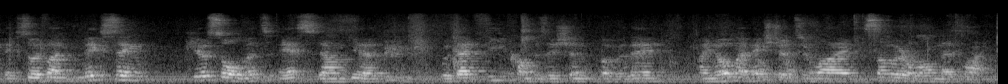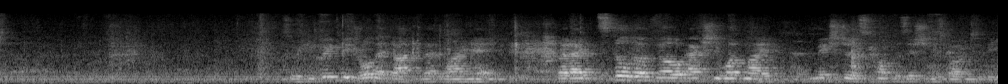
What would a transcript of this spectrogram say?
Okay, so if I'm mixing pure solvent, S down here, with that feed composition over there, I know my mixture to lie somewhere along that line. So we can quickly draw that, that line in. But I still don't know actually what my mixture's composition is going to be.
